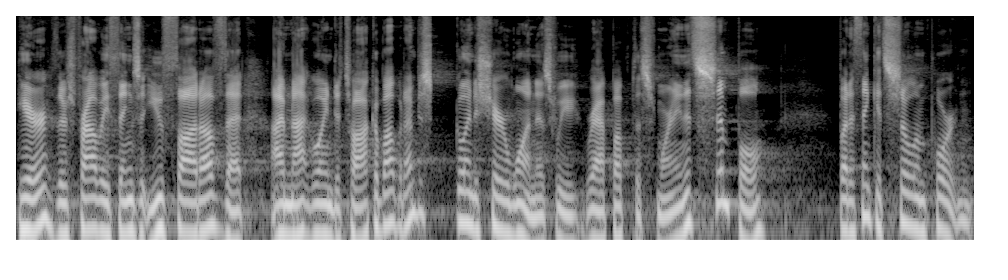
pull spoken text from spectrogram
here. There's probably things that you've thought of that I'm not going to talk about, but I'm just going to share one as we wrap up this morning. It's simple, but I think it's so important.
